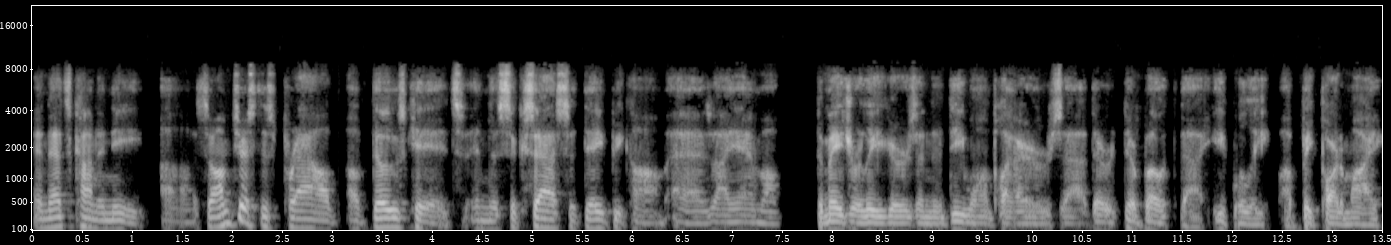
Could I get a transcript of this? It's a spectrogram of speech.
And that's kind of neat. Uh, so I'm just as proud of those kids and the success that they've become as I am of the major leaguers and the D1 players. Uh, they're they're both uh, equally a big part of my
